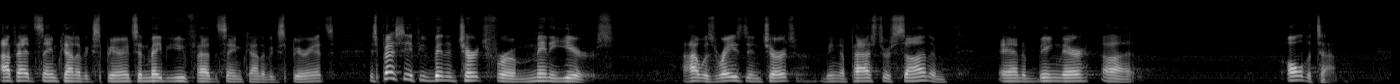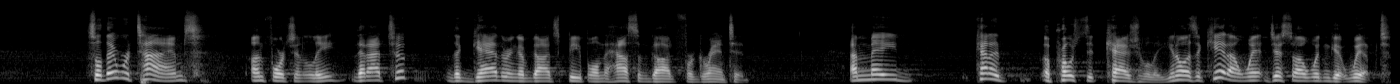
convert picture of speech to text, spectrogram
I've had the same kind of experience, and maybe you've had the same kind of experience, especially if you've been in church for many years. I was raised in church, being a pastor's son, and, and being there uh, all the time. So there were times unfortunately, that I took the gathering of God's people in the house of God for granted. I made, kind of approached it casually. You know, as a kid, I went just so I wouldn't get whipped.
